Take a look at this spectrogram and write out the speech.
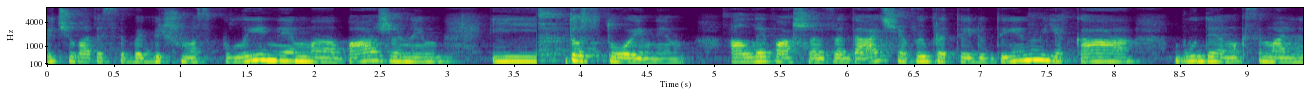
відчувати себе більш маскулинним, бажаним і достойним. Але ваша задача вибрати людину, яка буде максимально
